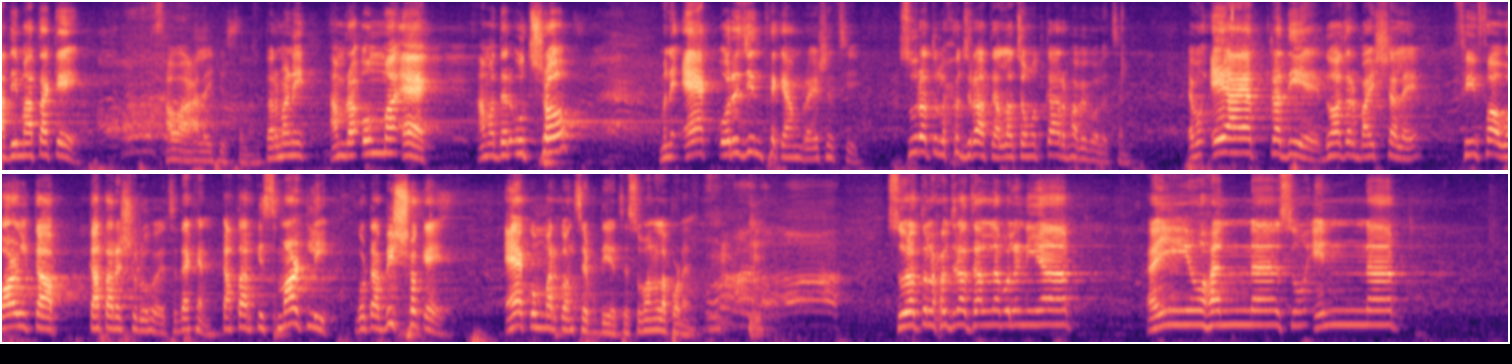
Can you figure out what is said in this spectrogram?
আদি মাতাকে হাওয়া আলাইহিসসালাম তার মানে আমরা উম্মা এক, আমাদের উৎস মানে এক অরিজিন থেকে আমরা এসেছি। সুরাতুল হুজরাতে আল্লাহ চমৎকার ভাবে বলেছেন। এবং এই আয়াতটা দিয়ে দুহাজার বাইশ সালে ফিফা ওয়ার্ল্ড কাপ কাতারে শুরু হয়েছে। দেখেন, কাতার কি স্মার্টলি গোটা বিশ্বকে এক উম্মার কনসেপ্ট দিয়েছে। সুবহানাল্লাহ, পড়েন। সুরাতুল হুজরাত আল্লাহ বলেন ইয়া আইয়ুহান নাসু ইন্না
